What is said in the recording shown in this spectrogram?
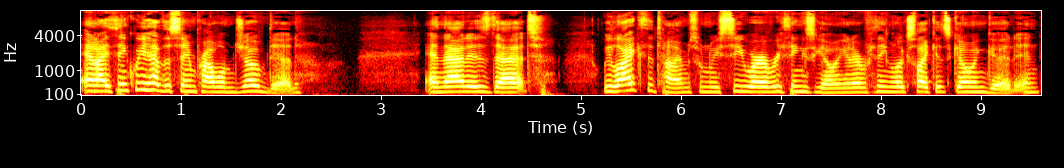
and I think we have the same problem Job did and that is that we like the times when we see where everything's going and everything looks like it's going good and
